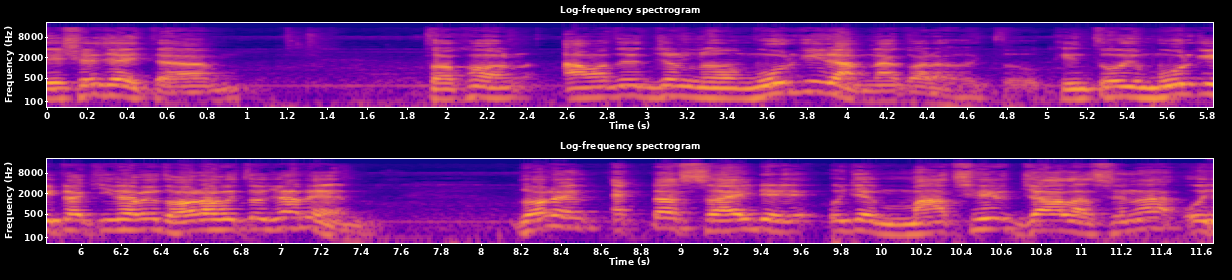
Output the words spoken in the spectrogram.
দেশে যাইতাম, তখন আমাদের জন্য মুরগি রান্না করা হইতো। কিন্তু ওই মুরগিটা কীভাবে ধরা হইতো জানেন? ধরেন একটা সাইডে ওই যে মাছের জাল আছে না, ওই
